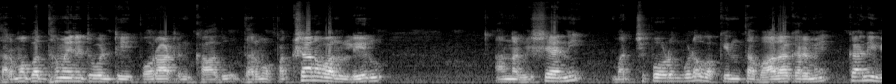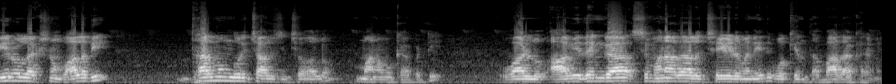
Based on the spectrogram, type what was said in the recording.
ధర్మబద్ధమైనటువంటి పోరాటం కాదు. ధర్మ పక్షాన వాళ్ళు లేరు అన్న విషయాన్ని మర్చిపోవడం కూడా ఒక ఇంత బాధాకరమే. కానీ వీరుల లక్షణం వాళ్ళది. ధర్మం గురించి ఆలోచించే వాళ్ళం మనము కాబట్టి వాళ్ళు ఆ విధంగా సింహనాదాలు చేయడం అనేది ఒకంత బాధాకరమే.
